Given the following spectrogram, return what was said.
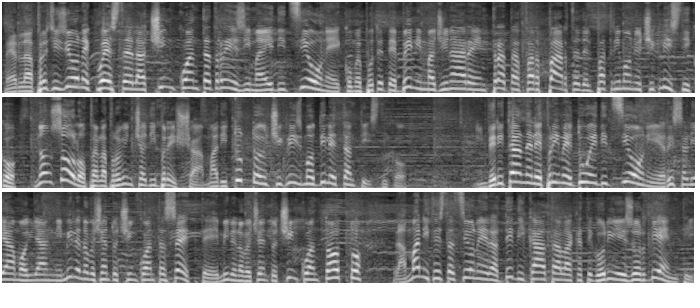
Per la precisione questa è la 53esima edizione e come potete ben immaginare è entrata a far parte del patrimonio ciclistico non solo per la provincia di Brescia ma di tutto il ciclismo dilettantistico. In verità nelle prime due edizioni, risaliamo agli anni 1957 e 1958, la manifestazione era dedicata alla categoria esordienti,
